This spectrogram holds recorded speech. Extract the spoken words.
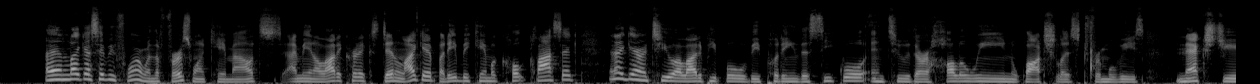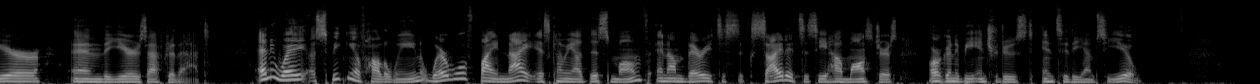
And like I said before, when the first one came out, I mean, a lot of critics didn't like it, but it became a cult classic. And I guarantee you, a lot of people will be putting the sequel into their Halloween watch list for movies next year and the years after that. Anyway, uh, speaking of Halloween, Werewolf by Night is coming out this month, and I'm very excited to see how monsters are going to be introduced into the MCU.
